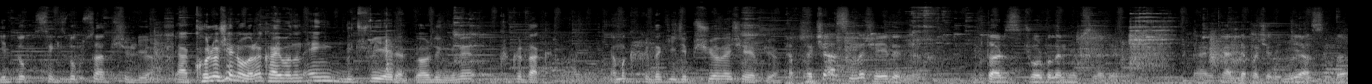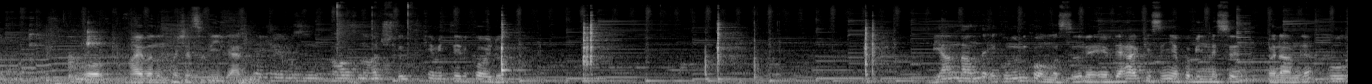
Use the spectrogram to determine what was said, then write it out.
8-9 saat pişiriliyor. Yani kolajen olarak hayvanın en güçlü yeri. Gördüğün gibi kıkırdak. Ama kıkırdak iyice pişiyor ve şey yapıyor. Ya paça aslında şeye deniyor. Bu tarz çorbaların hepsine deniyor. Yani kelle paça dediği aslında o hayvanın paçası değil yani. Altını açtık, kemikleri koyduk. Bir yandan da ekonomik olması ve evde herkesin yapabilmesi önemli. Bu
